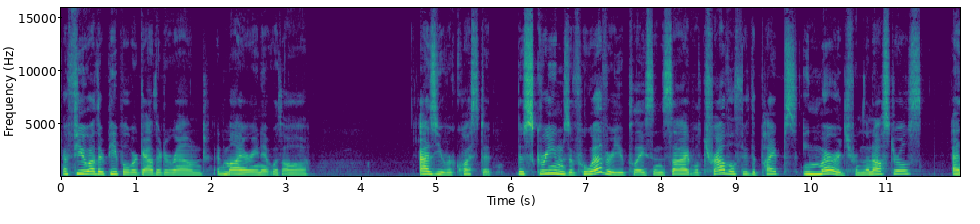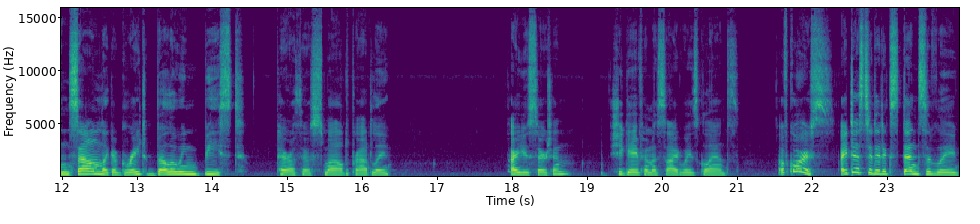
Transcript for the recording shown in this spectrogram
A few other people were gathered around, admiring it with awe. As you requested, the screams of whoever you place inside will travel through the pipes, emerge from the nostrils, and sound like a great bellowing beast. Perithos smiled proudly. Are you certain? She gave him a sideways glance. Of course. I tested it extensively.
